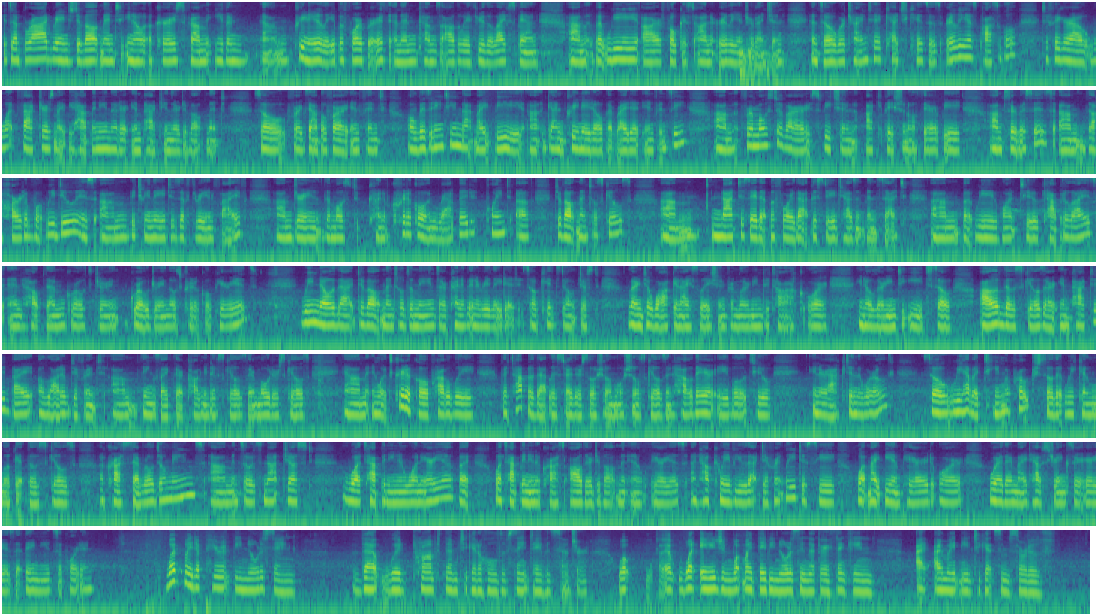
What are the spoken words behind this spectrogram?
it's a broad range development. You know, occurs from even um, prenatally before birth, and then comes all the way through the lifespan. Um, but we are focused on early intervention, and so we're trying to catch kids as early as possible to figure out what factors might be happening that are impacting their development. So, for example, for our infant home visiting team, that might be uh, again prenatal, but right at infancy. Um, for most of our speech and occupational therapy um, services, um, the heart of what we do is um, between the ages of three and five um, during the most kind of critical and rapid point of developmental skills. Um, not to say that before that the stage hasn't been set, um, but we want to capitalize and help them growth during, grow during those critical periods we know that developmental domains are kind of interrelated. So kids don't just learn to walk in isolation from learning to talk or, you know, learning to eat. So all of those skills are impacted by a lot of different um, things like their cognitive skills, their motor skills, um, and what's critical, probably the top of that list are their social emotional skills and how they are able to interact in the world So we have a team approach so that we can look at those skills across several domains. Um, and so it's not just what's happening in one area, but what's happening across all their developmental areas, and how can we view that differently to see what might be impaired or where they might have strengths or areas that they need support in. What might a parent be noticing that would prompt them to get a hold of St. David's Center? What, at what age and what might they be noticing that they're thinking, I, I might need to get some sort of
